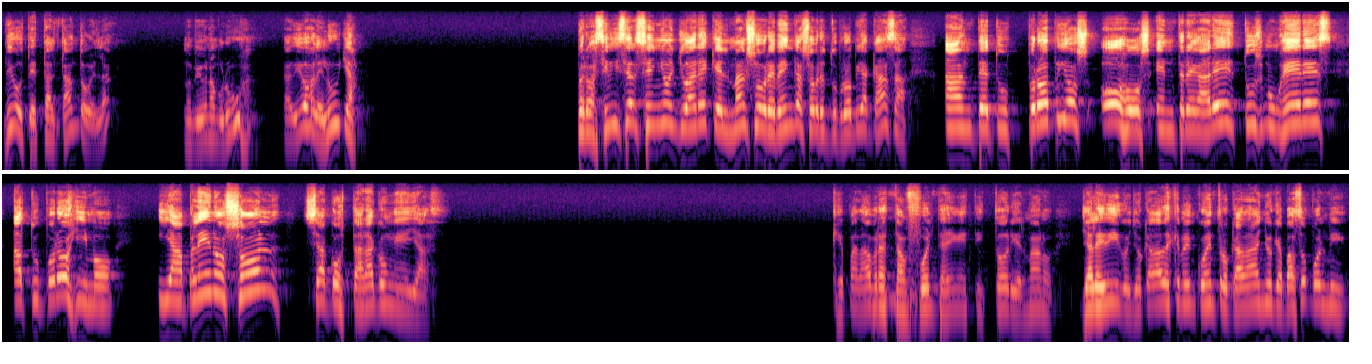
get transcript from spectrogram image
Digo, usted está al tanto, ¿verdad? No vio una burbuja. Adiós, aleluya. Pero así dice el Señor, yo haré que el mal sobrevenga sobre tu propia casa. Ante tus propios ojos entregaré tus mujeres a tu prójimo y a pleno sol se acostará con ellas. Qué palabras tan fuertes hay en esta historia, hermano. Ya le digo, yo cada vez que me encuentro, cada año que paso por mi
